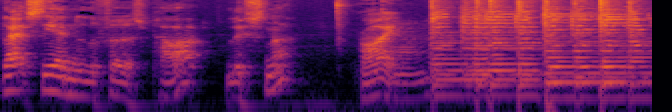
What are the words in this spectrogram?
That's the end of the first part, listener. right. Right.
